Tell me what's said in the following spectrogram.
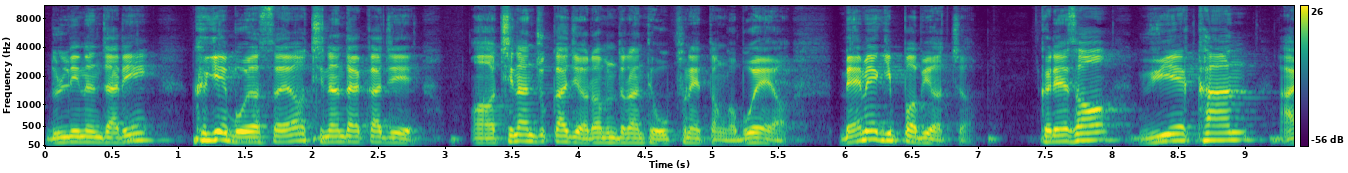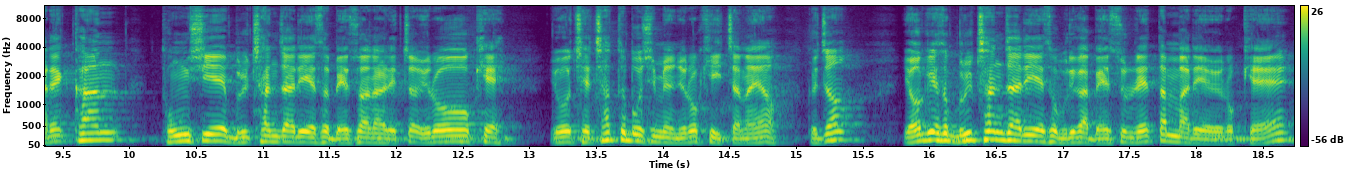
눌리는 자리 그게 뭐였어요? 지난달까지 어 지난주까지 여러분들한테 오픈했던 거 뭐예요? 매매 기법이었죠. 그래서 위에 칸, 아래 칸 동시에 물찬 자리에서 매수하라 그랬죠. 이렇게 요 제 차트 보시면 이렇게 있잖아요. 그죠? 여기에서 물찬 자리에서 우리가 매수를 했단 말이에요. 이렇게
